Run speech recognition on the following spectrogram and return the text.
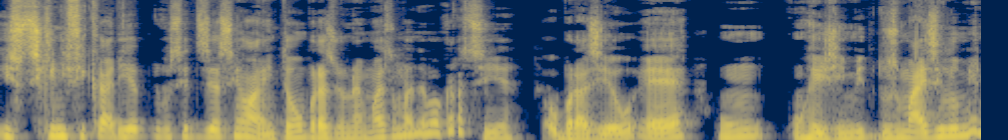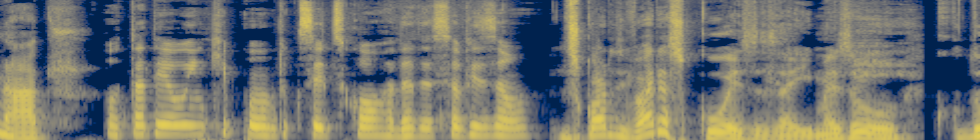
isso significaria você dizer assim, olha, então o Brasil não é mais uma democracia. O Brasil é um, um regime dos mais iluminados. Ô, Tadeu, em que ponto que você discorda dessa visão? Discordo de várias coisas aí, mas o, quando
